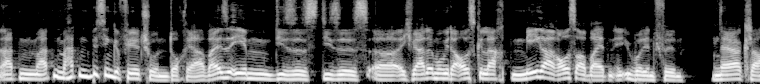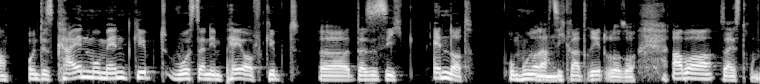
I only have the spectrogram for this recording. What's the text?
hat, hat, hat ein bisschen gefehlt schon, doch ja, weil sie eben dieses dieses äh, ich werde immer wieder ausgelacht mega rausarbeiten über den Film. Naja, klar. Und es keinen Moment gibt, wo es dann den Payoff gibt, äh, dass es sich ändert um 180 mhm. Grad dreht oder so. Aber sei es drum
